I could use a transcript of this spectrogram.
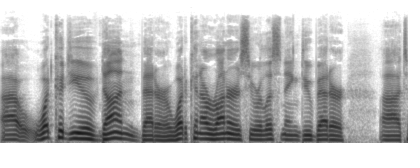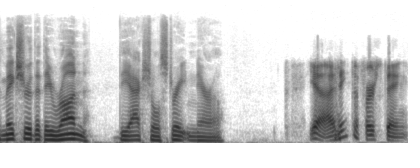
Uh, what could you have done better? What can our runners who are listening do better uh, to make sure that they run the actual straight and narrow? Yeah, I think the first thing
